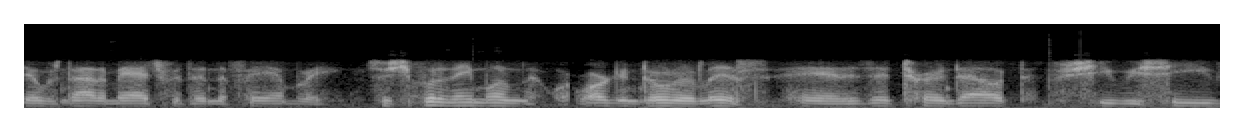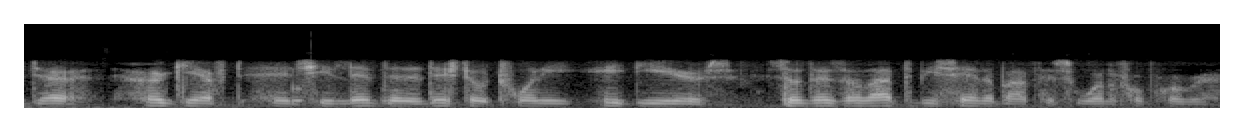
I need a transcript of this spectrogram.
There was not a match within the family. So she put a name on the organ donor list, and as it turned out, she received uh, her gift and she lived an additional 28 years. So there's a lot to be said about this wonderful program.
